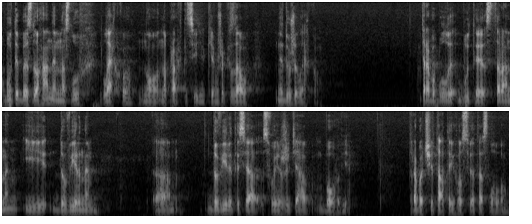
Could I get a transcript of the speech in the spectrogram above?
Бути бездоганним на слух легко, але на практиці, як я вже казав, не дуже легко. Треба було бути старанним і довірним, ем, довіритися своє життя Богові. Треба читати Його святе Слово,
